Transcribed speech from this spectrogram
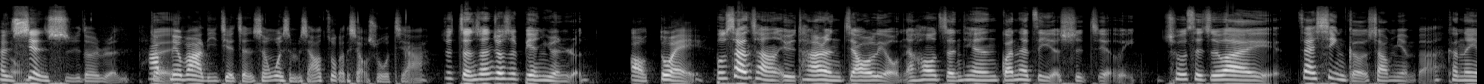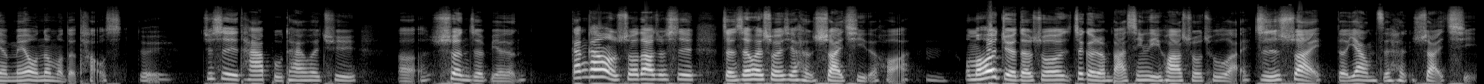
很现实的人。他没有办法理解整生为什么想要做个小说家，就整生就是边缘人哦，对，不擅长与他人交流，然后整天关在自己的世界里。除此之外，在性格上面吧，可能也没有那么的讨喜。对，就是他不太会去呃顺着别人。刚刚有说到，就是整生会说一些很帅气的话，嗯。我们会觉得说，这个人把心里话说出来，直率的样子很帅气。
